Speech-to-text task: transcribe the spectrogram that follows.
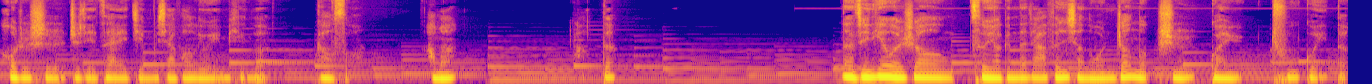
或者是直接在节目下方留言评论，告诉我，好吗？好的。那今天晚上策要跟大家分享的文章呢，是关于出轨的。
